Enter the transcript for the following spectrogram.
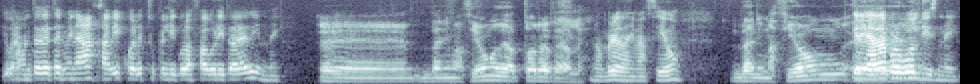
Y bueno, antes de terminar, Javi, ¿cuál es tu película favorita de Disney? Eh, ¿De animación o de actores reales? Nombre de animación. De animación. Creada eh, por Walt Disney.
